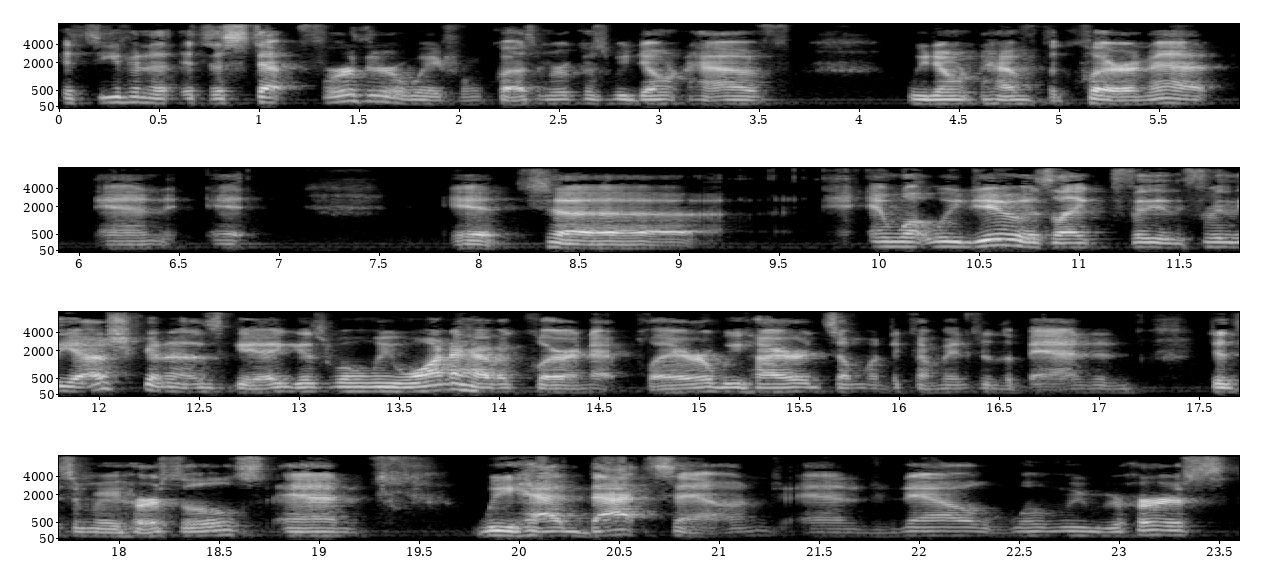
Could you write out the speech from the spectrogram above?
It's even a, it's a step further away from klezmer because we don't have we don't have the clarinet, and it it uh, and what we do is like for the, for the Ashkenaz gig is when we want to have a clarinet player, we hired someone to come into the band and did some rehearsals, and we had that sound. And now when we rehearse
